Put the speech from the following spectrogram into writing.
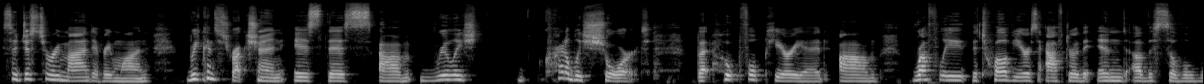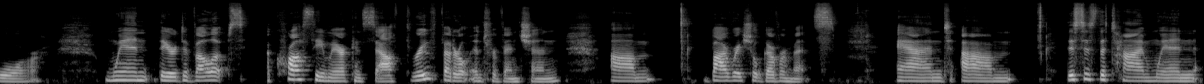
So, just to remind everyone, Reconstruction is this um, really sh- incredibly short but hopeful period, um, roughly the 12 years after the end of the Civil War, when there develops across the American South through federal intervention um, biracial governments. And um, this is the time when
